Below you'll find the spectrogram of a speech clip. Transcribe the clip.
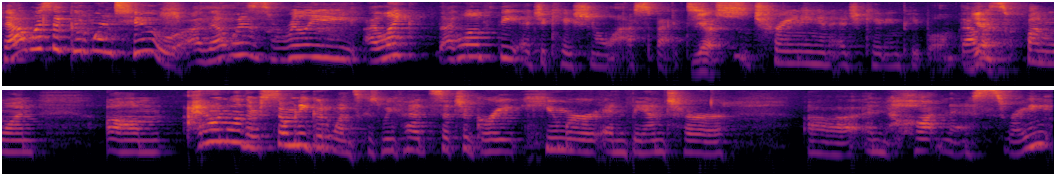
That was a good one too. Uh, that was really I like I love the educational aspect. Yes. training and educating people. That Yeah. was a fun one. Um, I don't know. There's so many good ones because we've had such a great humor and banter uh, and hotness, right?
